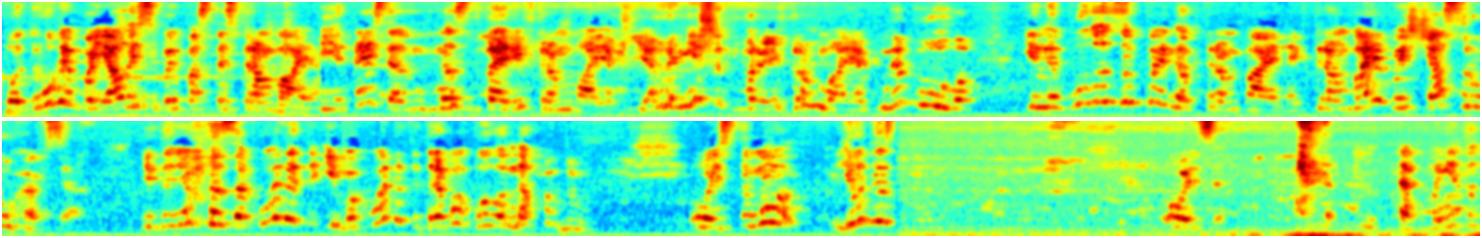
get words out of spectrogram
По-друге, боялись випасти з трамвая. Боїтеся, у нас двері в трамваях є. Раніше дверей в трамваях не було. І не було зупинок трамвайних. Трамвай весь час рухався. І до нього заходити і виходити треба було на ходу. Ось тому люди. Ось. Так, мені тут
